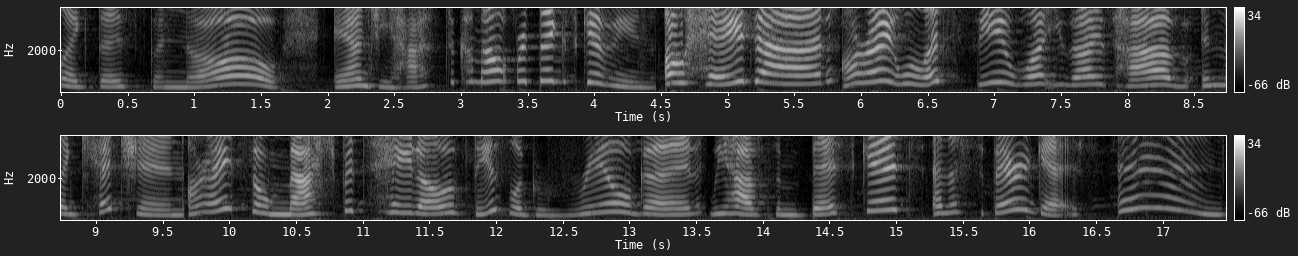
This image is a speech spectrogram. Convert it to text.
like this, but no. Angie has to come out for Thanksgiving. Oh, hey, Dad. All right, well, let's see what you guys have in the kitchen. All right, so mashed potatoes. These look real good. We have some biscuits and asparagus. Mmm,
